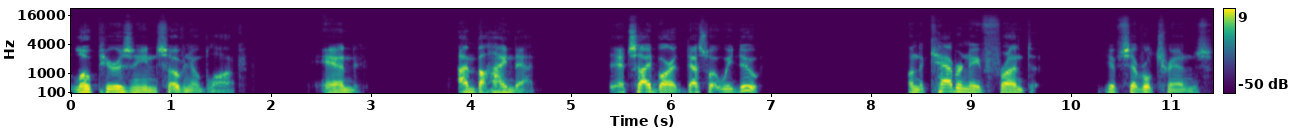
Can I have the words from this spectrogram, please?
low pyrazine Sauvignon Blanc, and I'm behind that. At Sidebar, that's what we do. On the Cabernet front, you have several trends.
